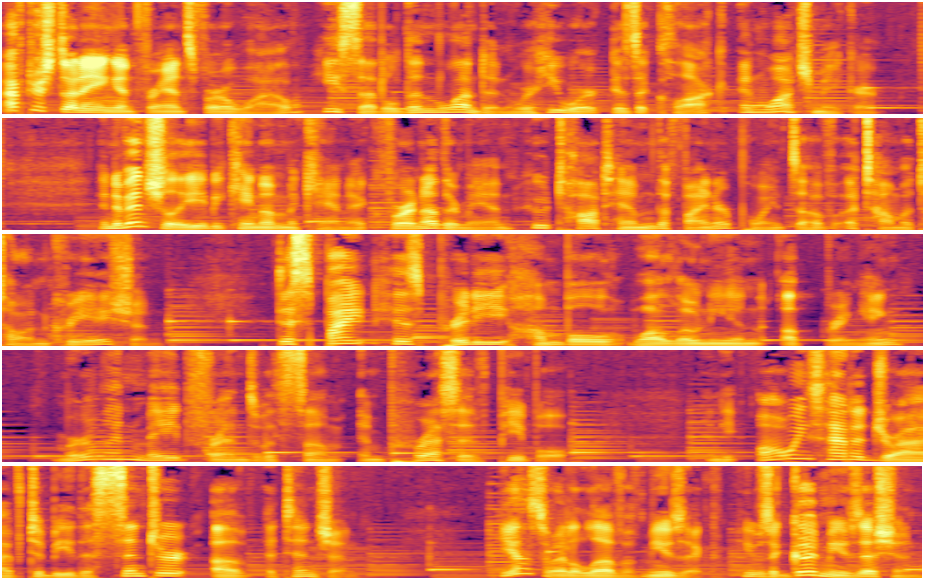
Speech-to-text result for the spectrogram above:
After studying in France for a while, he settled in London where he worked as a clock and watchmaker. And eventually he became a mechanic for another man who taught him the finer points of automaton creation. Despite his pretty humble Wallonian upbringing, Merlin made friends with some impressive people, and he always had a drive to be the center of attention. He also had a love of music. He was a good musician,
